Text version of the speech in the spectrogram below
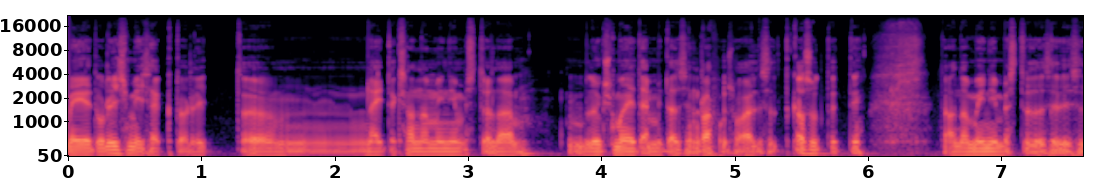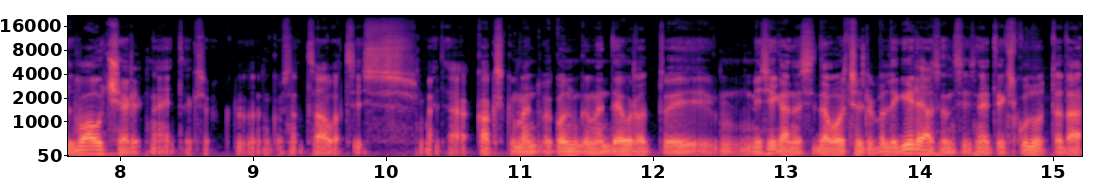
meie turismisektorit, näiteks anname inimestele üks mõõde, mida siin rahvusvaheliselt kasutati, anname inimestele sellised vautšerid näiteks, kus nad saavad siis, ma ei tea, kakskümmend või kolmkümmend eurot või mis iganes sinna vautšeri peale kirjas on, siis näiteks kulutada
